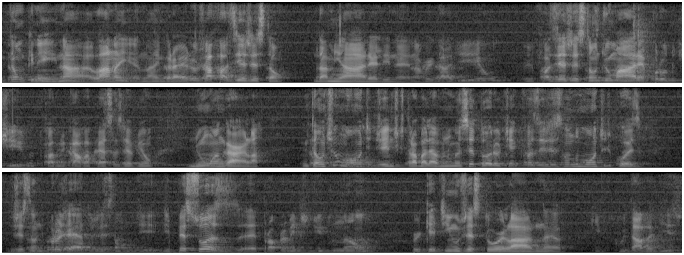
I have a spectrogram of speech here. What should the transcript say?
Então, que nem na- lá na, na Embraer eu já fazia gestão da minha área ali, né? Na verdade, eu, eu fazia gestão de uma área produtiva, que fabricava peças de avião de um hangar lá. Então tinha um monte de gente que trabalhava no meu setor, eu tinha que fazer gestão de um monte de coisa. Gestão de projetos, gestão de, de pessoas, é, propriamente dito não, porque tinha um gestor lá, né, que cuidava disso.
